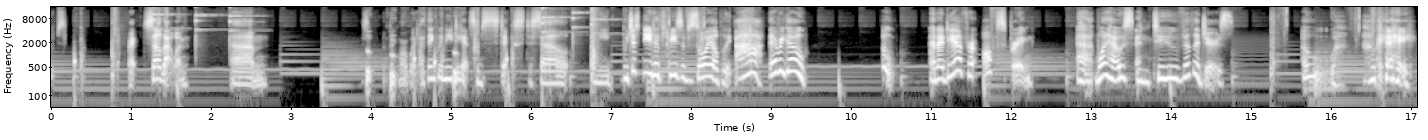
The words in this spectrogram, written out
Oops. Right, sell that one. Um, more wood. I think we need to get some sticks to sell. We need. We just need a piece of soil, please. Ah, there we go. Oh, an idea for offspring. Uh, one house and two villagers. Oh, okay.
